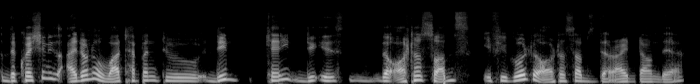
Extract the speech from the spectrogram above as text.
the question is, I don't know what happened to did can you do is the auto subs? If you go to auto subs, they're right down there.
